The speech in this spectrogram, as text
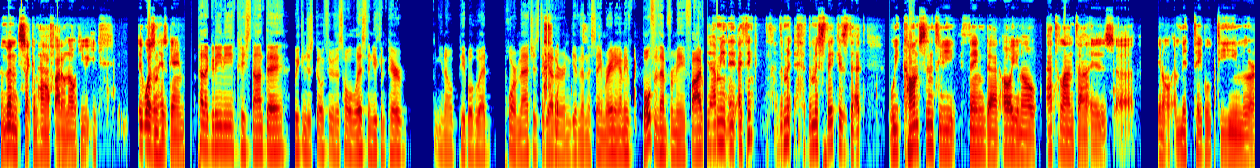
and then second half, I don't know. He, he it wasn't his game. Pellegrini, Cristante, we can just go through this whole list and you compare, you know, people who had poor matches together and give them the same rating. I mean, both of them for me, five. Yeah, I mean, I think the the mistake is that we constantly think that oh, you know, Atalanta is uh, you know a mid-table team or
